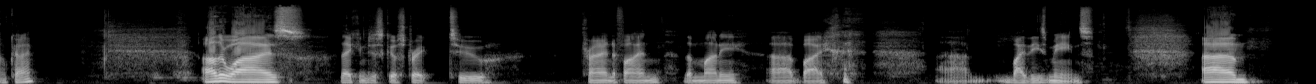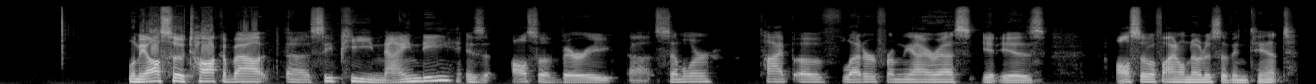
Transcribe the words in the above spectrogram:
Okay. Otherwise, they can just go straight to trying to find the money uh, by uh, by these means. Um, let me also talk about uh, CP90 is also a very uh, similar type of letter from the IRS. It is also a final notice of intent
